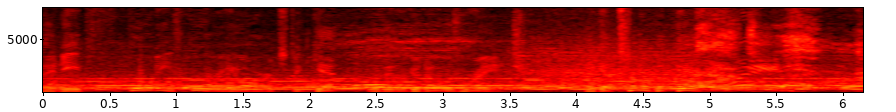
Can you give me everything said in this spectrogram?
They need 44 yards to get within Gano's range. They get some of it there.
